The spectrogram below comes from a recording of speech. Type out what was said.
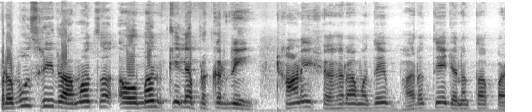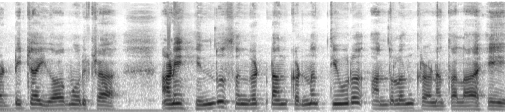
प्रभू श्रीरामाचा अवमान केल्याप्रकरणी ठाणे शहरामध्ये भारतीय जनता पार्टीच्या युवा मोर्चा आणि हिंदू संघटनांकडनं तीव्र आंदोलन करण्यात आलं आहे.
